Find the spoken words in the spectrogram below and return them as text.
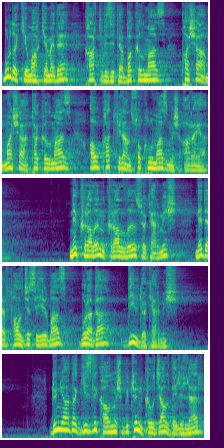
Buradaki mahkemede kart vizite bakılmaz, paşa maşa takılmaz, avukat filan sokulmazmış araya. Ne kralın krallığı sökermiş ne de falcı sihirbaz burada dil dökermiş. Dünyada gizli kalmış bütün kılcal deliller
